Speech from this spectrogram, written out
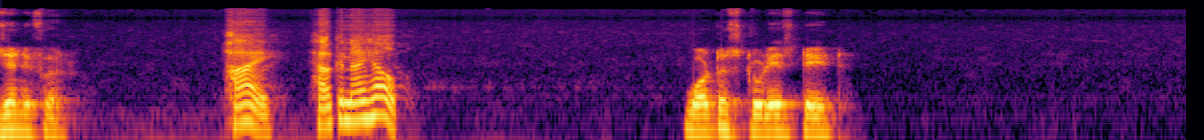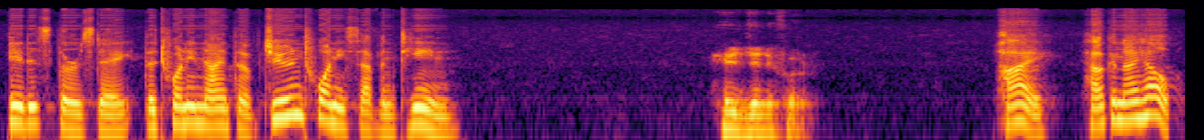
Jennifer, Hi, how can I help? what is today's date? It is Thursday, the 29th of June 2017. Hey Jennifer, Hi, how can I help?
